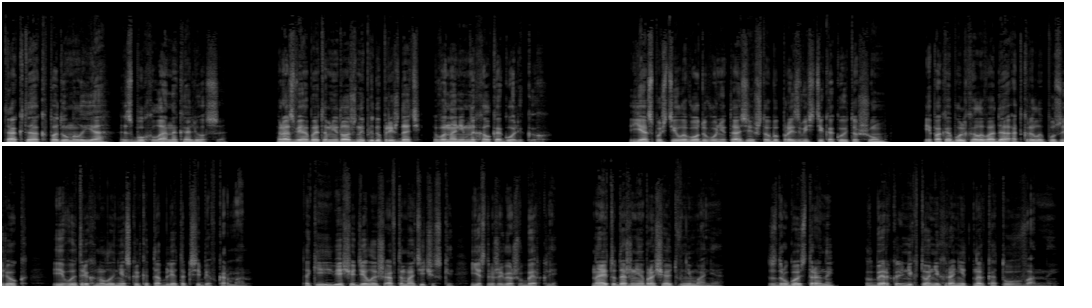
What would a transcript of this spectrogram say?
«Так-так», — подумала я, — сбухла на колеса. Разве об этом не должны предупреждать в анонимных алкоголиках? Я спустила воду в унитазе, чтобы произвести какой-то шум, и пока булькала вода, открыла пузырек и вытряхнула несколько таблеток себе в карман. Такие вещи делаешь автоматически, если живешь в Беркли. На это даже не обращают внимания. С другой стороны, в Беркли никто не хранит наркоту в ванной.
